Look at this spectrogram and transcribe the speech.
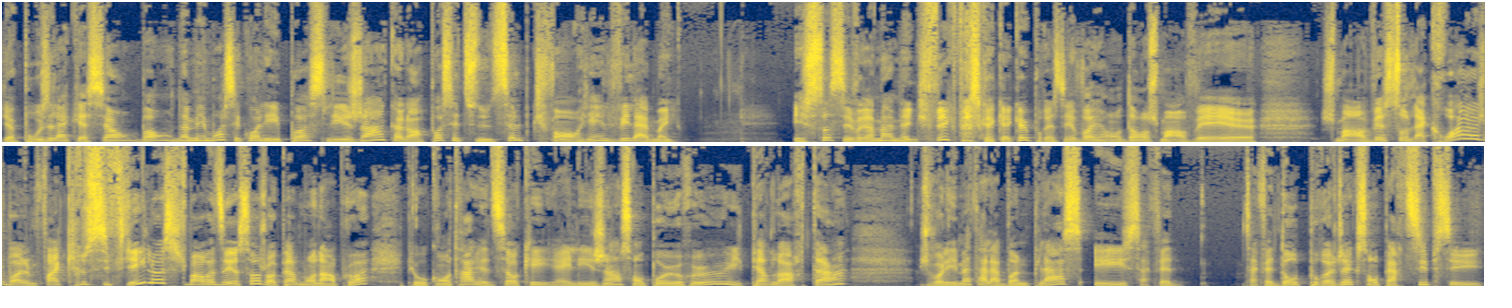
Il a posé la question, bon, nommez-moi, c'est quoi les postes? Les gens que leur poste est inutile et qui font rien, levez la main. Et ça, c'est vraiment magnifique parce que quelqu'un pourrait dire, voyons donc, je m'en vais, euh, je m'en vais sur la croix, je vais me faire crucifier, là, si je m'en vais dire ça, je vais perdre mon emploi. Puis au contraire, il a dit ça, OK, les gens sont pas heureux, ils perdent leur temps, je vais les mettre à la bonne place et ça fait, ça fait d'autres projets qui sont partis, puis c'est,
